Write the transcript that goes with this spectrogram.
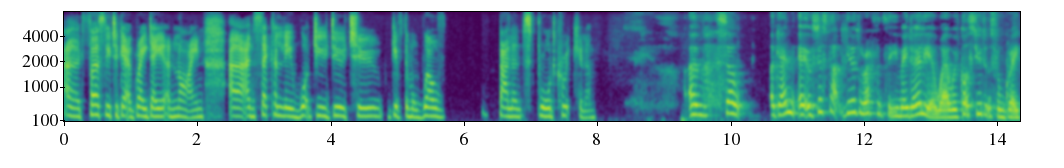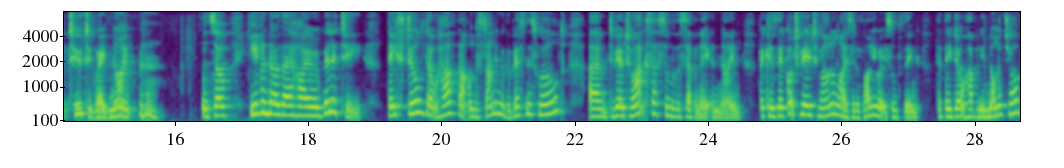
uh, firstly, to get a grade eight and nine, uh, and secondly, what do you do to give them a well balanced, broad curriculum? Um, so again, it was just that, you know, the reference that you made earlier where we've got students from grade two to grade nine. and so even though they're higher ability, they still don't have that understanding of the business world um, to be able to access some of the seven, eight, and nine because they've got to be able to analyze and evaluate something that they don't have any knowledge of.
